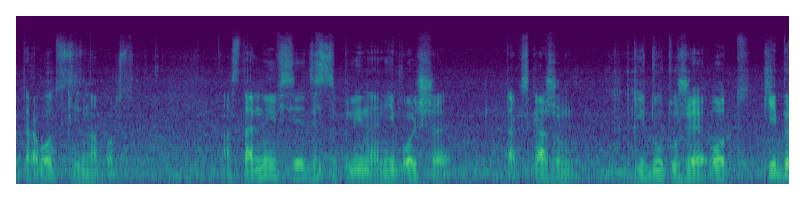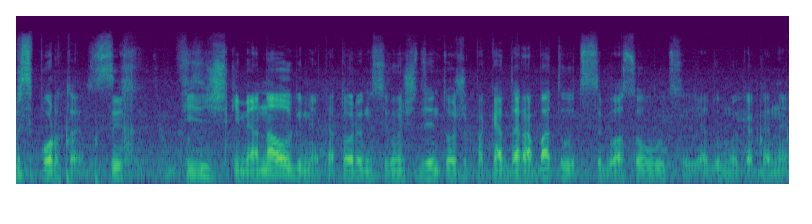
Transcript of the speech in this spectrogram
отработать единоборство. Остальные все дисциплины, они больше, так скажем, идут уже от киберспорта с их физическими аналогами, которые на сегодняшний день тоже пока дорабатываются, согласовываются. Я думаю, как они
